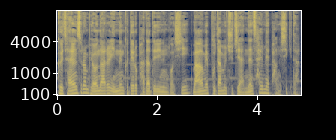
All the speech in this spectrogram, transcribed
그 자연스러운 변화를 있는 그대로 받아들이는 것이 마음에 부담을 주지 않는 삶의 방식이다.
